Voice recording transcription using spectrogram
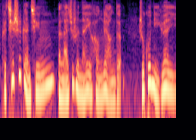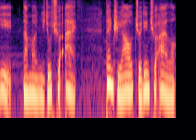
可其实感情本来就是难以衡量的，如果你愿意，那么你就去爱；但只要决定去爱了，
